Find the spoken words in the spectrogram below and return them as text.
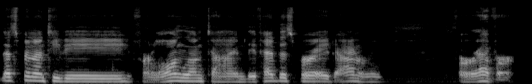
that's been on TV for a long, long time. They've had this parade, I don't know, forever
